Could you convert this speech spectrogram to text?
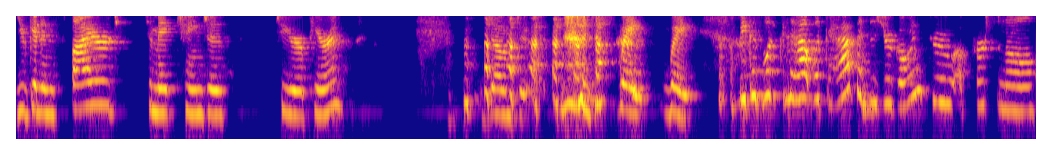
you get inspired to make changes to your appearance don't do it. Just wait wait. Because what can ha- what happens is you're going through a personal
